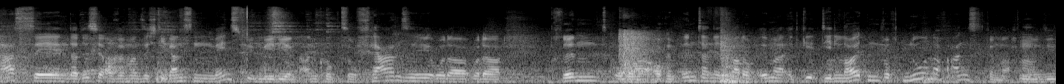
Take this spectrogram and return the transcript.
Hass säen. Das ist ja auch, wenn man sich die ganzen Mainstream-Medien anguckt, so Fernseh oder, oder Print oder auch im Internet, was auch immer. Geht, den Leuten wird nur noch Angst gemacht. ne? Die-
